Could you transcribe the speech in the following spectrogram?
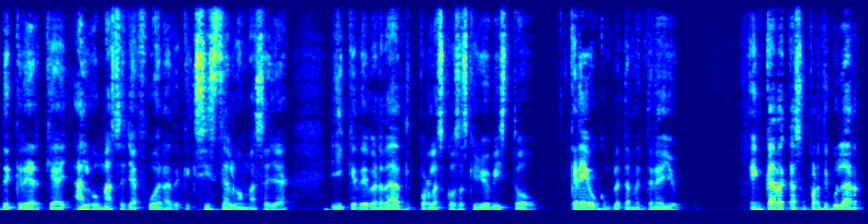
de creer que hay algo más allá afuera, de que existe algo más allá y que de verdad, por las cosas que yo he visto, creo completamente en ello. En cada caso particular,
